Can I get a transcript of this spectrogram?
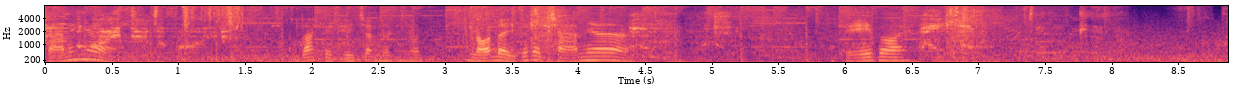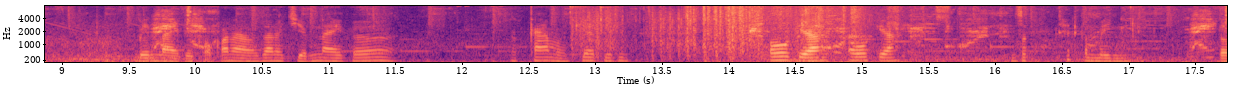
chán ấy nha cảm giác cái thế trận nó nó, nó đẩy rất là chán nha. Thế ép thôi. Bên này thì có con nào ra nó chiếm này cơ? Nó cam ở kia thì ô kìa ô kìa. Giật hết cả mình. Tớ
